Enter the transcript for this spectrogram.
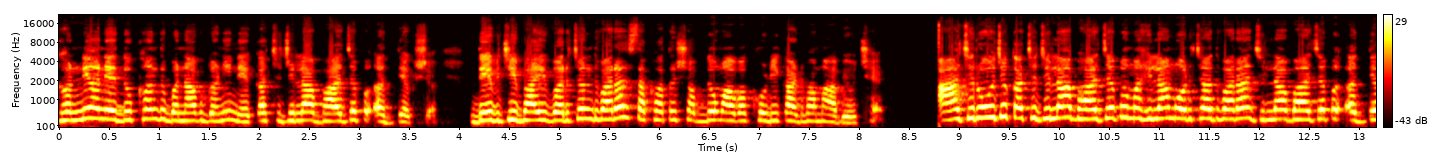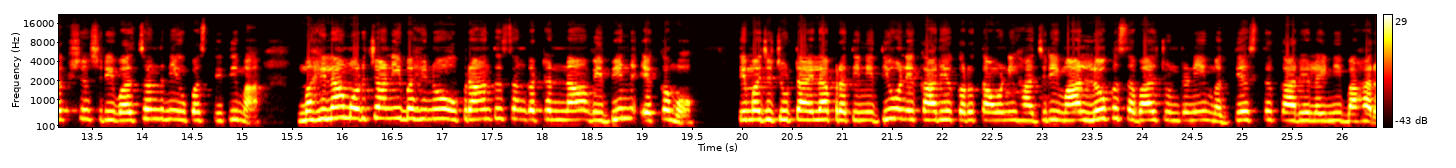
ઘન્ય અને દુઃખદ બનાવ ગણીને કચ્છ જિલ્લા ભાજપ અધ્યક્ષ દેવજીભાઈ વર્ચન દ્વારા સખત શબ્દોમાં વખોડી કાઢવામાં આવ્યો છે. આજ રોજ કચ્છ જિલ્લા ભાજપ મહિલા મોરચા દ્વારા જિલ્લા ભાજપ અધ્યક્ષ શ્રી વચંદની ઉપસ્થિતિમાં મહિલા મોરચાની બહેનો ઉપરાંત સંગઠનના વિભિન્ન એકમો તેમજ ચૂંટાયેલા પ્રતિનિધિઓ અને કાર્યકર્તાઓની હાજરીમાં લોકસભા ચૂંટણી મધ્યસ્થ કાર્યાલયની બહાર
